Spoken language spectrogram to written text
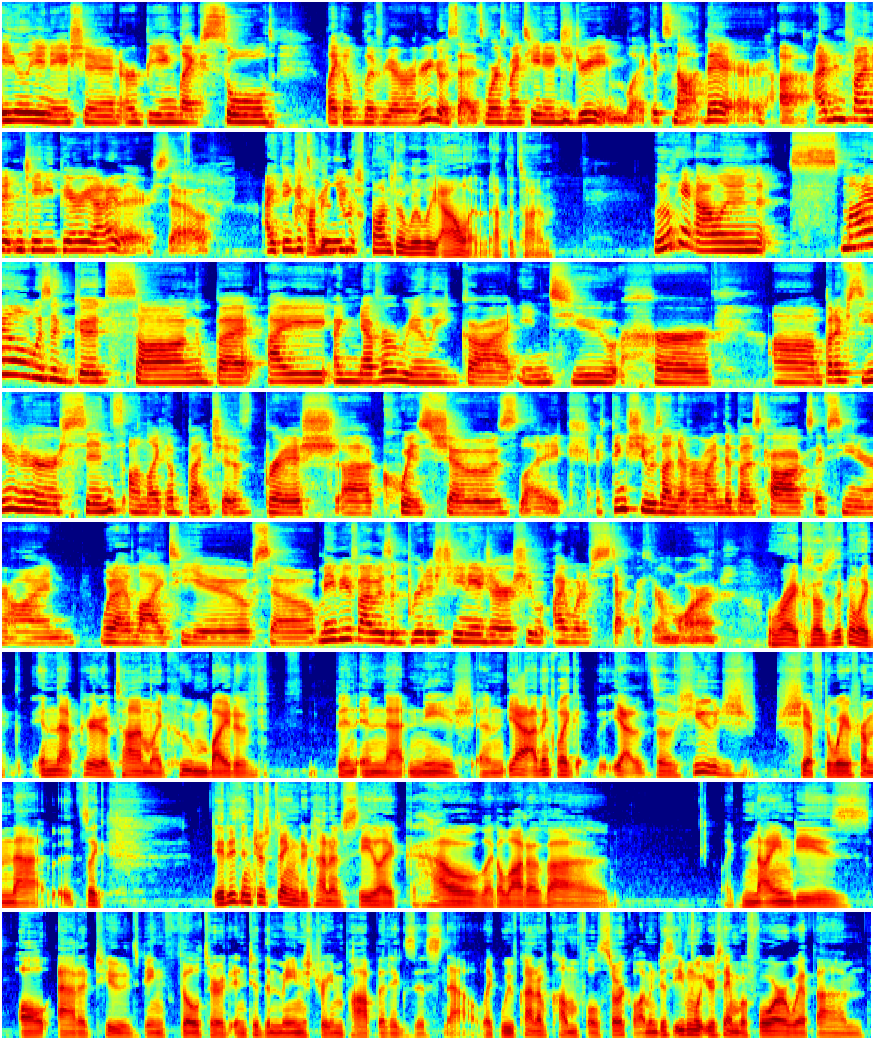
alienation or being like sold like Olivia Rodrigo says, where's my teenage dream? Like it's not there. Uh, I didn't find it in Katy Perry either. So I think it's How really. did you respond to Lily Allen at the time? Lily Allen, Smile was a good song, but I I never really got into her. Um, but I've seen her since on like a bunch of British uh, quiz shows. Like I think she was on Nevermind the Buzzcocks. I've seen her on Would I Lie to You? So maybe if I was a British teenager, she I would have stuck with her more. Right, because I was thinking like in that period of time, like who might have been in that niche, and yeah, I think like yeah, it's a huge shift away from that. It's like it is interesting to kind of see like how like a lot of uh like 90s alt attitudes being filtered into the mainstream pop that exists now. Like we've kind of come full circle. I mean, just even what you're saying before with um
